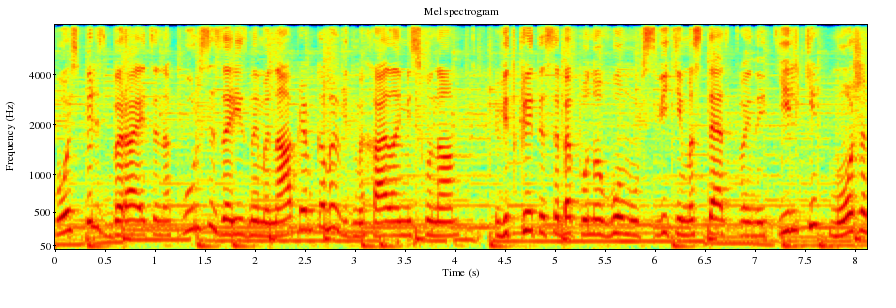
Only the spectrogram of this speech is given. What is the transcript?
поспіль збирається на курси за різними напрямками від Михайла Міскуна. Відкрити себе по-новому в світі мистецтва і не тільки може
